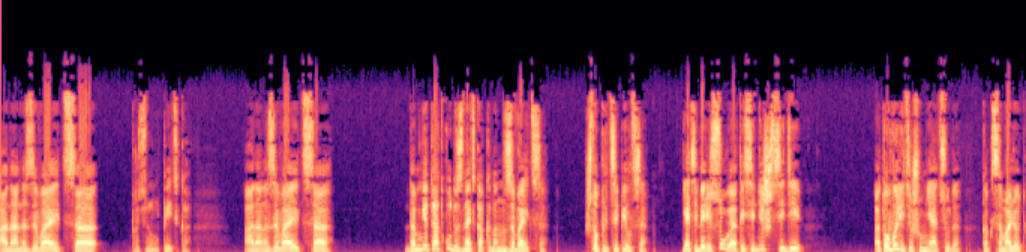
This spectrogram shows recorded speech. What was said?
Она называется... — протянул Петька. — Она называется... Да мне-то откуда знать, как она называется? Что прицепился? Я тебе рисую, а ты сидишь, сиди. А то вылетишь у меня отсюда, как самолет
